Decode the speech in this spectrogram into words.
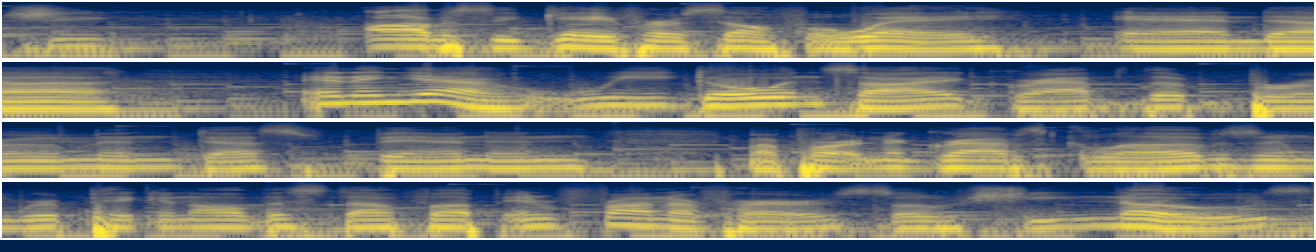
she obviously gave herself away, and. uh and then yeah, we go inside, grab the broom and dustbin, and my partner grabs gloves, and we're picking all this stuff up in front of her, so she knows.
